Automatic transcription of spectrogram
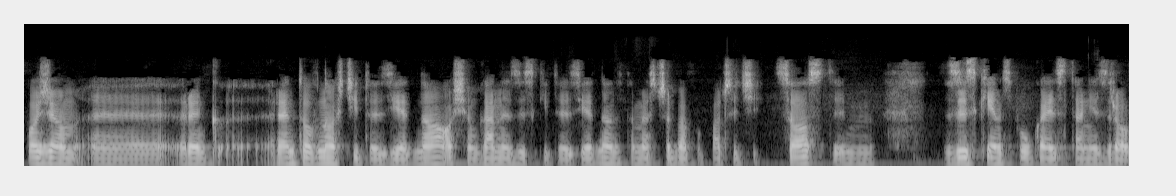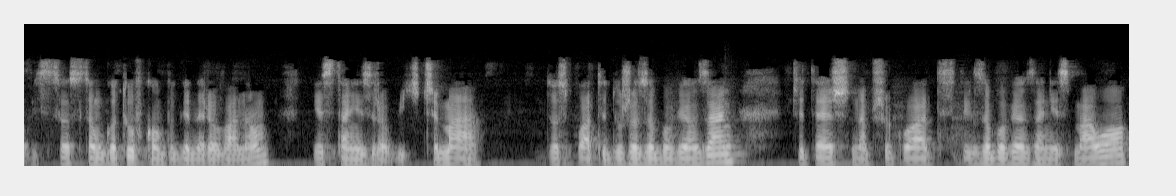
Poziom e, rentowności to jest jedno, osiągane zyski to jest jedno, natomiast trzeba popatrzeć, co z tym zyskiem spółka jest w stanie zrobić, co z tą gotówką wygenerowaną jest w stanie zrobić. Czy ma do spłaty dużo zobowiązań, czy też na przykład tych zobowiązań jest mało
